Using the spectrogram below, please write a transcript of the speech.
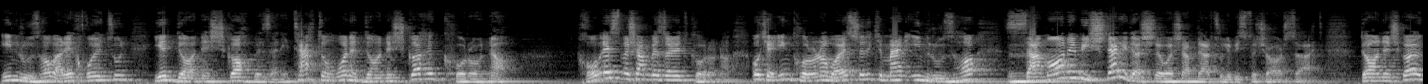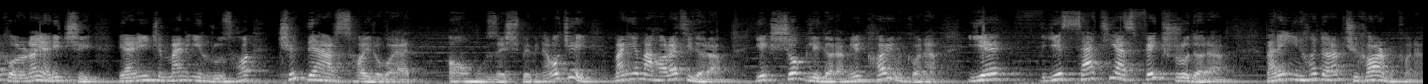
این روزها برای خودتون یه دانشگاه بزنید تحت عنوان دانشگاه کرونا. خب اسمش هم بذارید کرونا. اوکی این کرونا باعث شده که من این روزها زمان بیشتری داشته باشم در طول 24 ساعت. دانشگاه کرونا یعنی چی؟ یعنی اینکه من این روزها چه درس هایی رو باید آموزش ببینم؟ اوکی من یه مهارتی دارم یک شغلی دارم یک کاری می‌کنم یه یه سطحی از فکر رو دارم. برای اینها دارم چیکار می‌کنم؟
